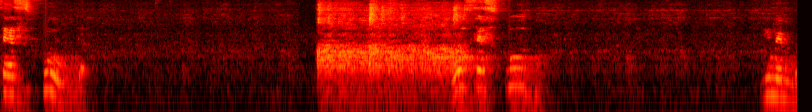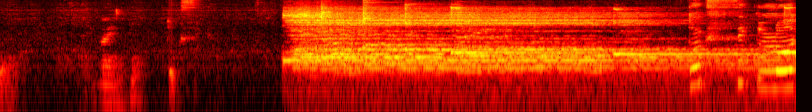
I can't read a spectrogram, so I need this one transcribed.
processed food. Processed food, remember, might be toxic. Toxic load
